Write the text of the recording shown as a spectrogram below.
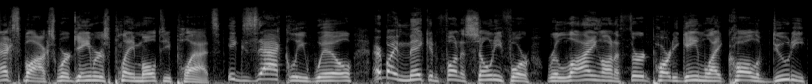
Xbox, where gamers play multiplats. Exactly, Will. Everybody making fun of Sony for relying on a third party game like Call of Duty.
